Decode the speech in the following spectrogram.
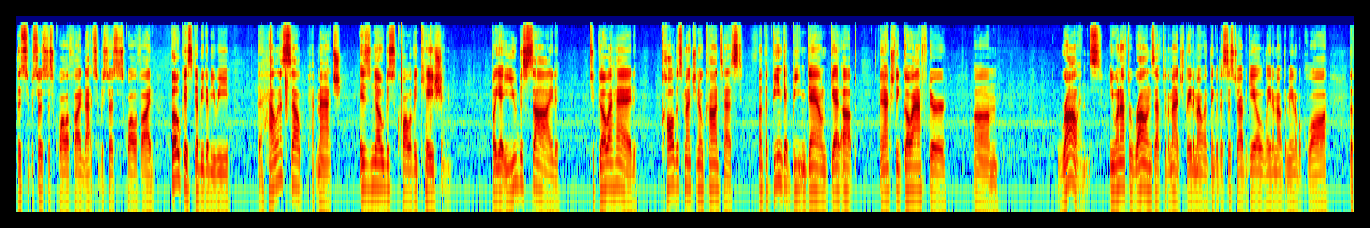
This superstar is disqualified. That superstar is disqualified. Focus, WWE. The Hell in a Cell match is no disqualification. But yet you decide to go ahead, call this match no contest, let the Fiend get beaten down, get up, and actually go after um, Rollins. He went after Rollins after the match, laid him out, I think, with his sister Abigail, laid him out with the mandible claw. The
